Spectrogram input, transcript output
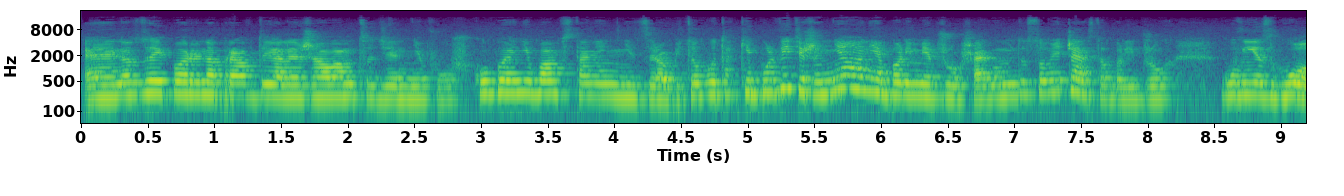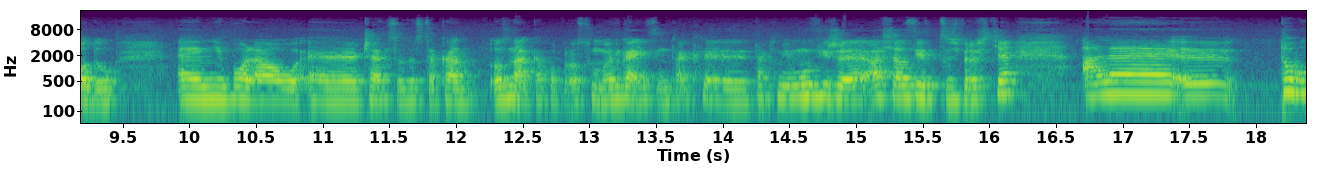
E, no do tej pory naprawdę ja leżałam codziennie w łóżku, bo ja nie byłam w stanie nic zrobić. To był taki ból, wiecie, że nie o nie boli mnie brzuszek, bo mnie dosłownie często boli brzuch, głównie z głodu. E, mnie bolał e, często, to jest taka oznaka po prostu, mój organizm tak, e, tak mi mówi, że Asia zjedz coś wreszcie, ale to był,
